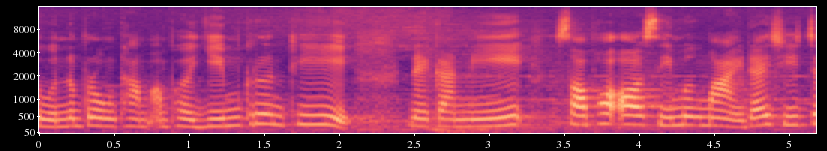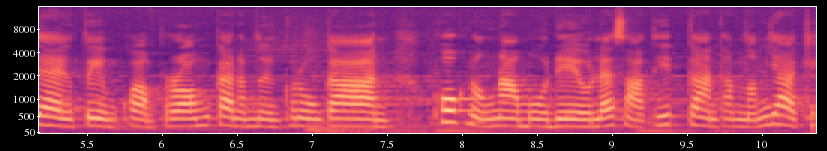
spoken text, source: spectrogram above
ศูนย์ดำรงธรรมอำเภอยิ้มเคลื่อนที่ ในการนี้สพอศรีเมืองใหม่ได้ชี้แจงเตรียมความพร้อมการดำเนินโครงการ โคกหนองนาโมเดล และสาธิตการทำน้ำยาเค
